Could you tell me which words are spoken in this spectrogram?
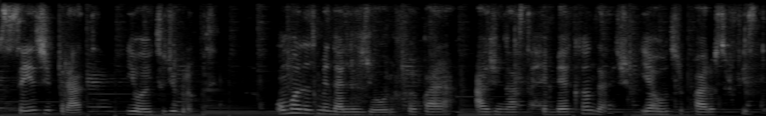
6 de prata e 8 de bronze. Uma das medalhas de ouro foi para a ginasta Rebeca Andrade e a outra para o surfista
